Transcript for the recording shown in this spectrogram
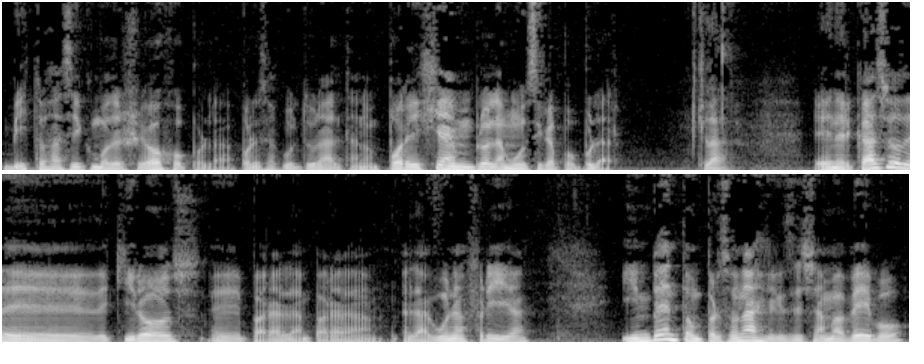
vistos así como de reojo por, la, por esa cultura alta, ¿no? Por ejemplo, la música popular. Claro. En el caso de, de Quirós, eh, para, la, para Laguna Fría, inventa un personaje que se llama Bebo,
